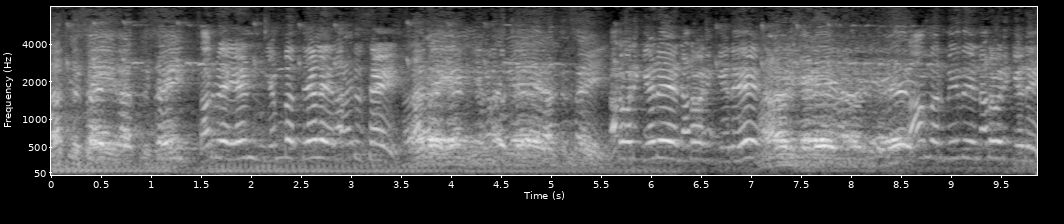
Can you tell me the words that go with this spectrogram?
ரத்து செய். எண் ரத்து செய். நடவடிக்கை எடு மீது நடவடிக்கை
